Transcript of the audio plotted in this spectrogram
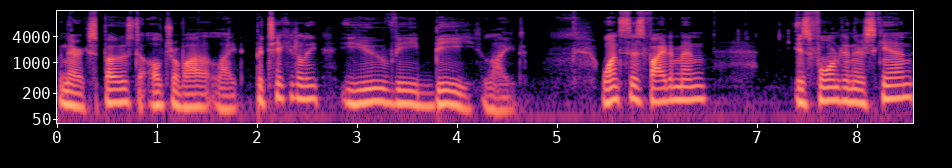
when they're exposed to ultraviolet light, particularly UVB light. Once this vitamin is formed in their skin,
